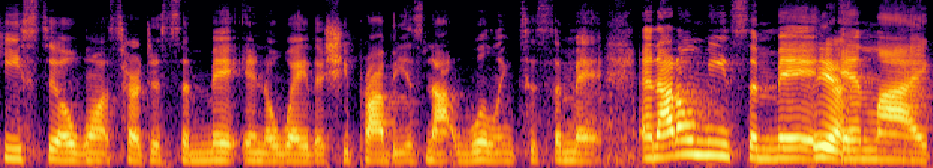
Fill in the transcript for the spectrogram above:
he still wants her to submit in a way that she probably is not willing to submit. And I don't mean submit Yeah. in like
